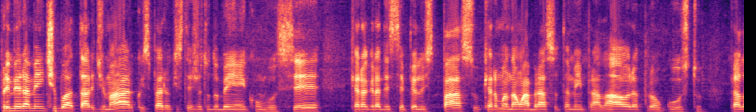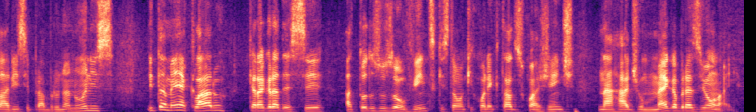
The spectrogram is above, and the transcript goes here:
Primeiramente, boa tarde, Marco. Espero que esteja tudo bem aí com você. Quero agradecer pelo espaço. Quero mandar um abraço também para Laura, para Augusto, para Larissa e para Bruna Nunes. E também, é claro, quero agradecer a todos os ouvintes que estão aqui conectados com a gente na Rádio Mega Brasil Online.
